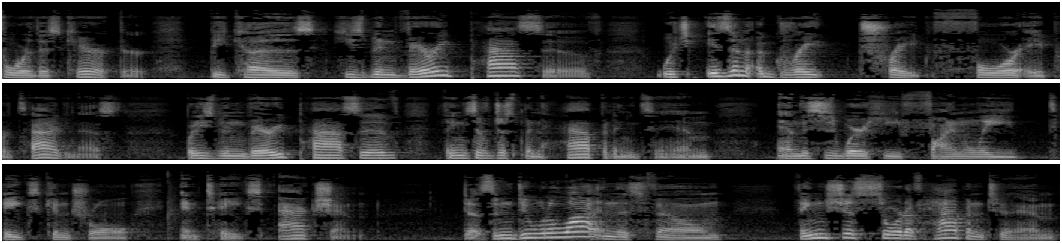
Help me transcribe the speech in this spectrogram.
for this character because he's been very passive, which isn't a great trait for a protagonist. But he's been very passive. Things have just been happening to him. And this is where he finally takes control and takes action. Doesn't do it a lot in this film, Things just sort of happen to him,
